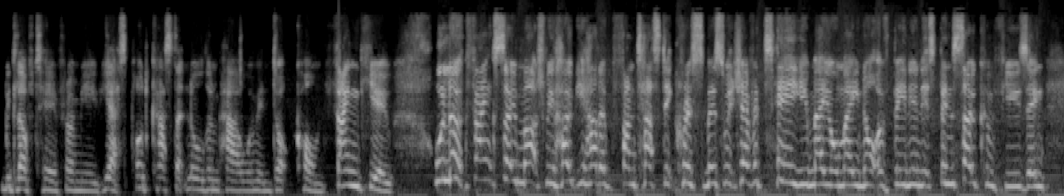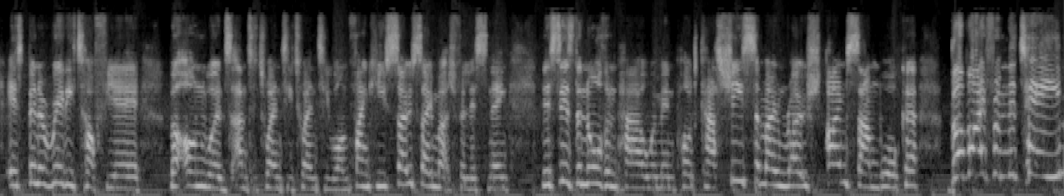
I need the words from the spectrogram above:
We'd love to hear from you. Yes, podcast at northernpowerwomen.com. Thank you. Well, look, thanks so much. We hope you had a fantastic Christmas, whichever tier you may or may not have been in. It's been so confusing. It's been a really tough year, but onwards and to 2021. Thank you so, so much for listening. This is the Northern Power Women podcast. She's Simone Roche. I'm Sam Walker. Bye bye from the team.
